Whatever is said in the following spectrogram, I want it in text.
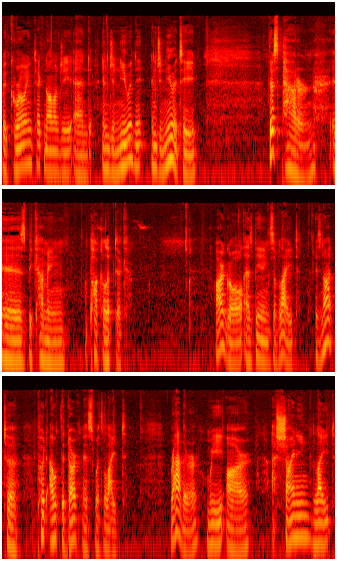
with growing technology and ingenuity, ingenuity this pattern is becoming apocalyptic. Our goal as beings of light is not to put out the darkness with light. Rather, we are a shining light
